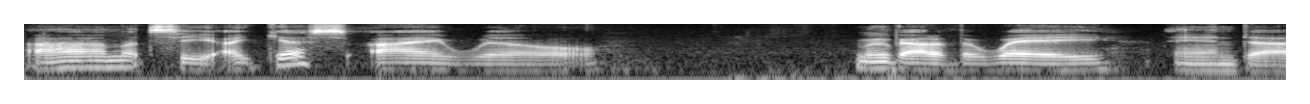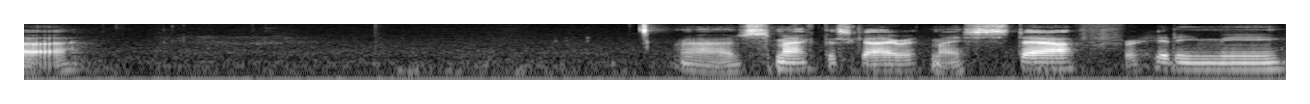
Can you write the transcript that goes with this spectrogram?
Um, let's see. I guess I will move out of the way and uh, uh, smack this guy with my staff for hitting me.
